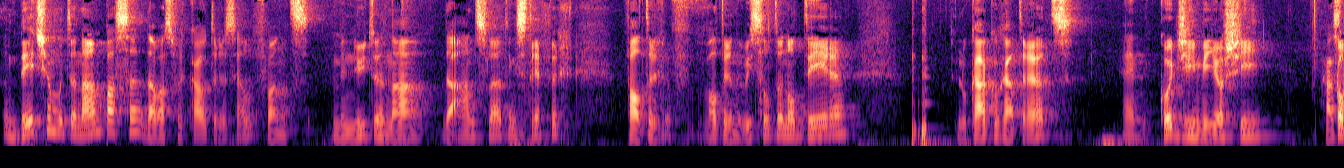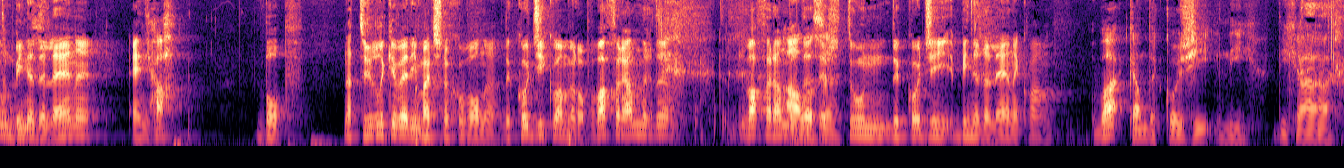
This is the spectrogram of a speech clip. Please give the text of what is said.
een beetje moeten aanpassen, dat was Verkouteren zelf. Want minuten na de aansluitingstreffer valt er, valt er een wissel te noteren. Lukaku gaat eruit. En Koji Miyoshi komt binnen de lijnen. En ja, Bob, natuurlijk hebben wij die match nog gewonnen. De Koji kwam erop. Wat veranderde, wat veranderde er toen de Koji binnen de lijnen kwam? Wat kan de Koji niet? Die, gaat,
